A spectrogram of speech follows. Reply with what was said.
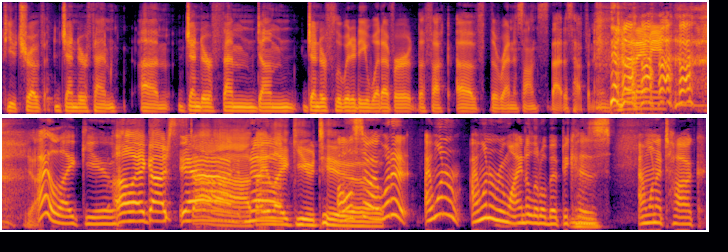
future of gender fem, um, gender femdom, gender fluidity, whatever the fuck of the renaissance that is happening. You know what I mean? I like you. Oh my gosh, stop. Yeah, no. I like you too. also, I want to. I want to. I want to rewind a little bit because I want to talk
